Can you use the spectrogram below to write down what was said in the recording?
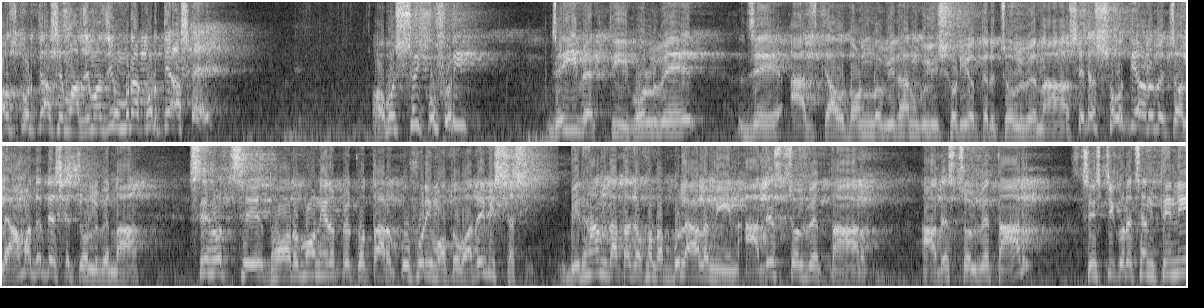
হজ করতে আসে, মাঝে মাঝে উমরা করতে আসে। অবশ্যই কুফুরি। যেই ব্যক্তি বলবে যে আজকাল দণ্ডবিধানগুলি শরীয়তের চলবে না, সেটা সৌদি আরবে চলে, আমাদের দেশে চলবে না। সে হচ্ছে ধর্ম নিরপেক্ষতার কুফরি মতবাদে বিশ্বাসী। বিধানদাতা যখন রব্বুল আলমিন আদেশ চলবে তার, আদেশ চলবে তার, সৃষ্টি করেছেন তিনি,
